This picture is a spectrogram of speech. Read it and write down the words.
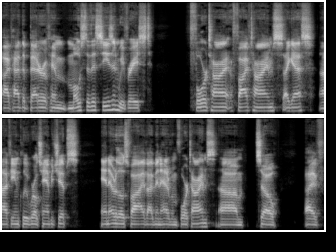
I've had the better of him most of this season. We've raced four times, five times, I guess, uh, if you include World Championships. And out of those five, I've been ahead of him four times. Um, so I've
